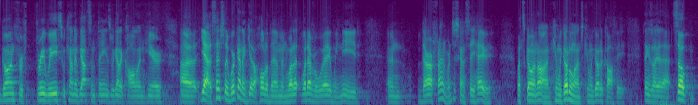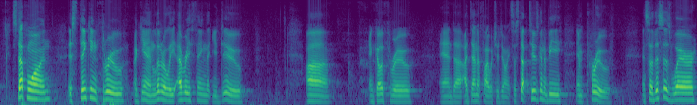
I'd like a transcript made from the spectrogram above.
gone for three weeks. We kind of got some things we got to call in here. Uh, yeah, essentially, we're going to get a hold of them in what, whatever way we need. And they're our friend. We're just going to say, hey, what's going on? Can we go to lunch? Can we go to coffee? Things like that. So, step one is thinking through, again, literally everything that you do uh, and go through and uh, identify what you're doing. So, step two is going to be improve. And so, this is where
